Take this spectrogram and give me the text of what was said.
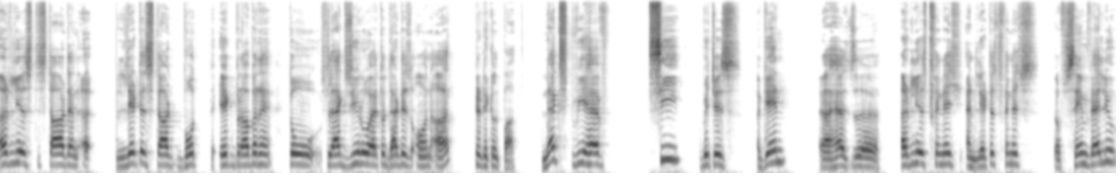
earliest start and latest start both एक बराबर हैं तो स्लैक ज़ीरो है तो that is on our critical path next we have C which is again has earliest finish and latest finish of same value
